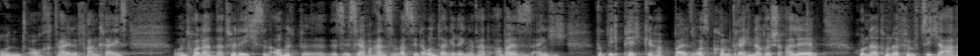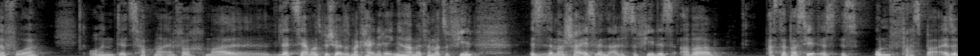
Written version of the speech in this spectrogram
und auch Teile Frankreichs und Holland natürlich sind auch mit, es ist ja Wahnsinn, was sie darunter geregnet hat, aber es ist eigentlich wirklich Pech gehabt, weil sowas kommt rechnerisch alle 100, 150 Jahre vor und jetzt hat man einfach mal, letztes Jahr haben wir uns beschwert, dass wir keinen Regen haben, jetzt haben wir zu viel. Es ist immer scheiße, wenn alles zu viel ist, aber was da passiert ist, ist unfassbar. Also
